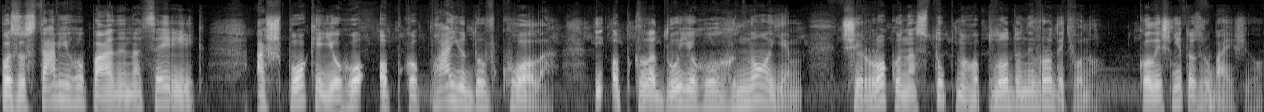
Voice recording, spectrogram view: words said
Позостав його пане на цей рік, аж поки його обкопаю довкола і обкладу його гноєм, чи року наступного плоду не вродить воно. Коли ж ні, то зрубаєш його.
